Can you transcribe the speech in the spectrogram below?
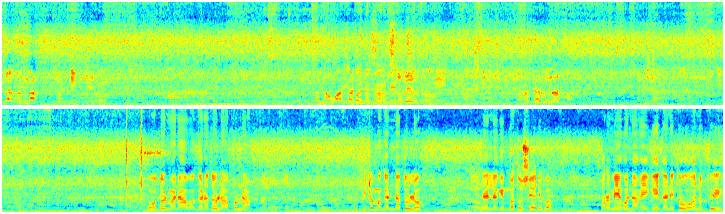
Darna. Mang temple. Oh, Panawagan. iba na gamit. Ng bago. Adarna. Ano siya? Oh, tol, manawag ka na tol, hapon na. Ito maganda tol, oh. Dahil naging bato siya, di ba? Karamihan ko nakikita nito, ano to eh,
